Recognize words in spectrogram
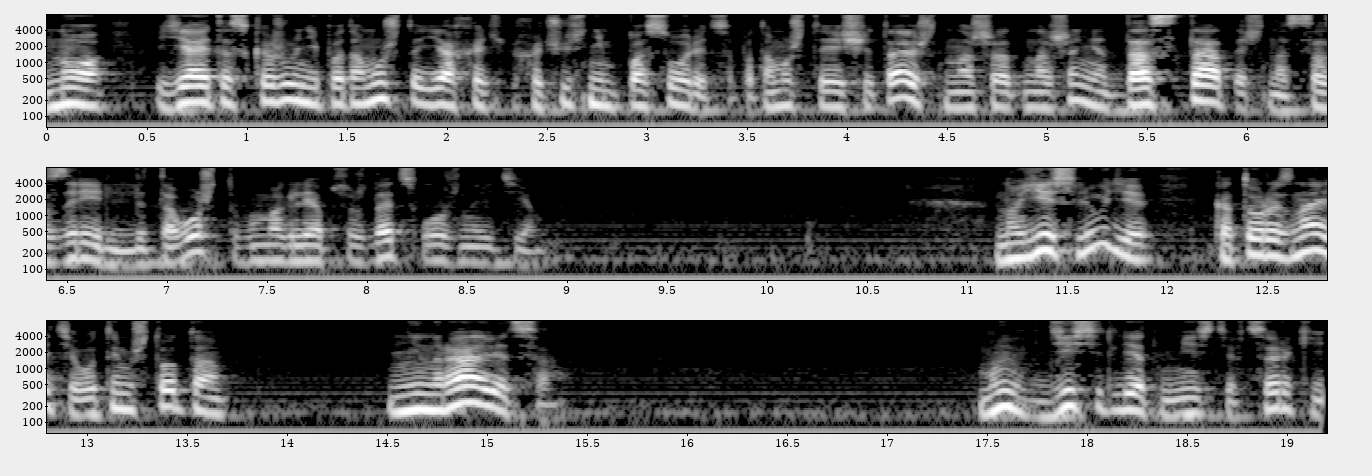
но я это скажу не потому, что я хочу, с ним поссориться, потому что я считаю, что наши отношения достаточно созрели для того, чтобы мы могли обсуждать сложные темы. Но есть люди, которые, знаете, вот им что-то не нравится. Мы в 10 лет вместе в церкви,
